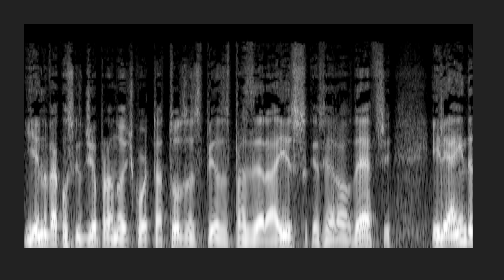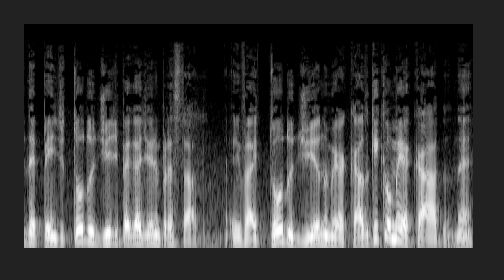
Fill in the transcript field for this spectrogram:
e ele não vai conseguir do dia para a noite cortar todas as despesas para zerar isso, que é zerar o déficit, ele ainda depende todo dia de pegar dinheiro emprestado. Ele vai todo dia no mercado. O que, que é o mercado? Né?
